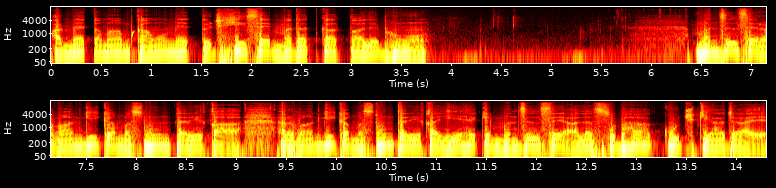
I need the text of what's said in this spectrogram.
اور میں تمام کاموں میں تجھ ہی سے مدد کا طالب ہوں۔ منزل سے روانگی کا مصنون طریقہ، روانگی کا مصنون طریقہ یہ ہے کہ منزل سے الگ صبح کوچ کیا جائے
